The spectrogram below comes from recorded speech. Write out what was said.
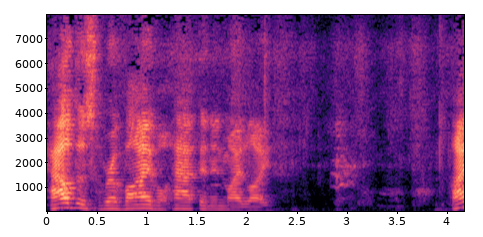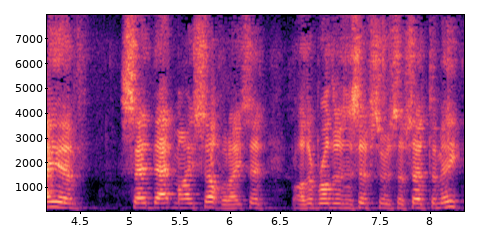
How does revival happen in my life? I have said that myself. When I said other brothers and sisters have said to me,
